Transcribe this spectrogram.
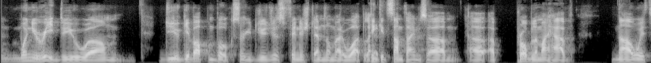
When you read, do you um do you give up on books or do you just finish them no matter what? Like, I think it's sometimes um a, a problem I have now with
